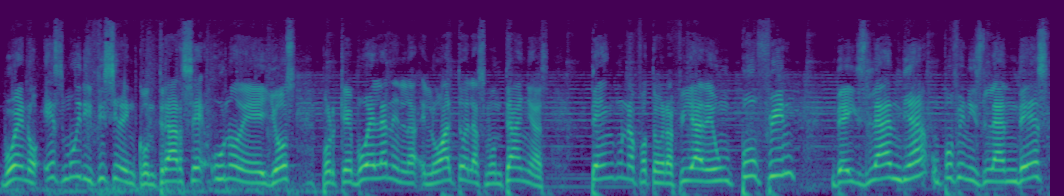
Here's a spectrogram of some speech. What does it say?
Bueno, es muy difícil encontrarse uno de ellos porque vuelan en, en lo alto de las montañas. Tengo una fotografía de un puffin de Islandia, un puffin islandés,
